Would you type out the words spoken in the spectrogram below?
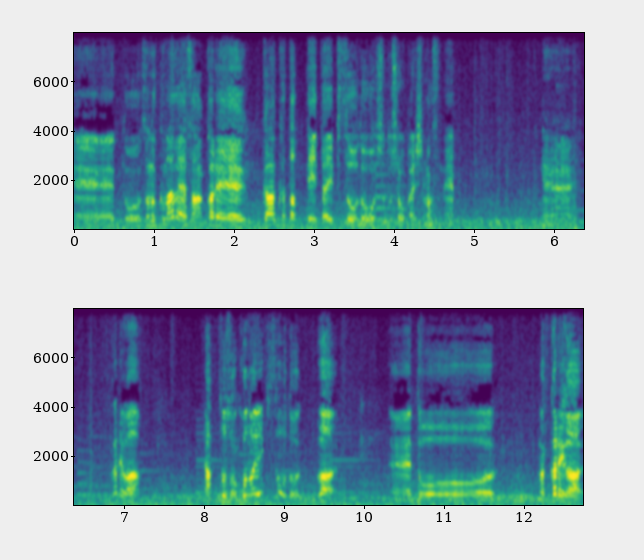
えー、っと、その熊谷さん、彼が語っていたエピソードをちょっと紹介しますね。えー、彼は、あ、そうそう、このエピソードは、えー、っと、まあ、彼が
